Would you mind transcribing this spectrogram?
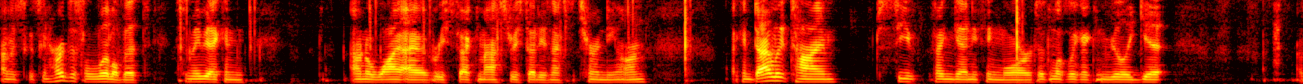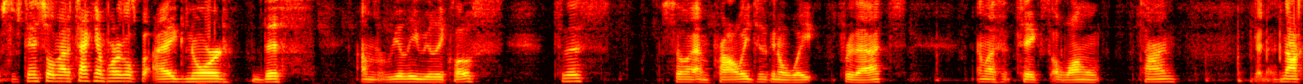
I'm just, it's going to hurt just a little bit, so maybe I can, I don't know why I have Respec Mastery Studies next to Turn Neon. I can dilate time, to see if I can get anything more. It doesn't look like I can really get a substantial amount of tachyon particles, but I ignored this. I'm really, really close to this, so I'm probably just to wait for that, unless it takes a long time. It's not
